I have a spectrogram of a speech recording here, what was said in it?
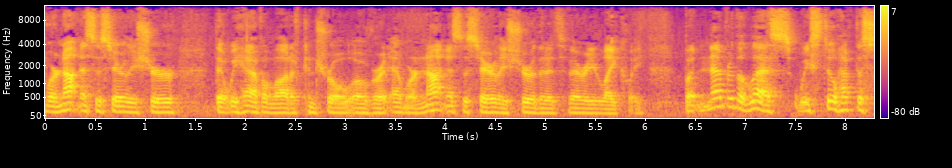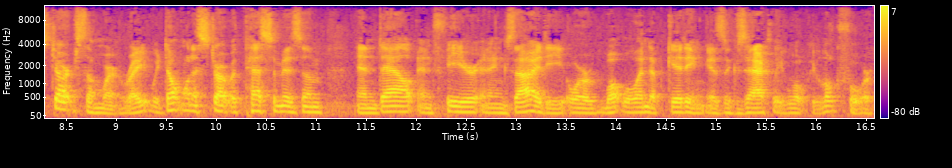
we're not necessarily sure that we have a lot of control over it, and we're not necessarily sure that it's very likely. But nevertheless, we still have to start somewhere, right? We don't want to start with pessimism and doubt and fear and anxiety, or what we'll end up getting is exactly what we look for.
